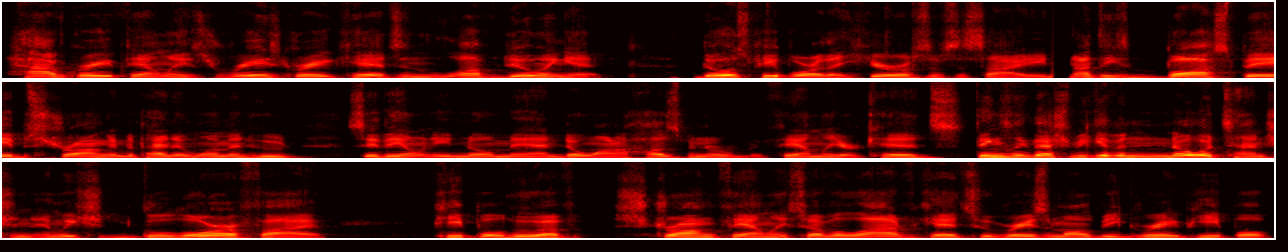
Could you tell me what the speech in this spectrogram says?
have great families, raise great kids, and love doing it, those people are the heroes of society, not these boss babes, strong, independent women who say they don't need no man, don't want a husband or family or kids. Things like that should be given no attention, and we should glorify people who have strong families, who have a lot of kids, who raise them all to be great people.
